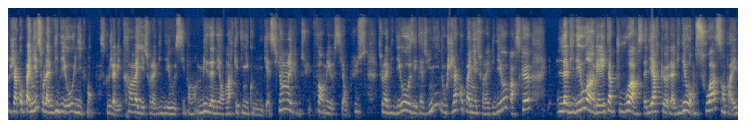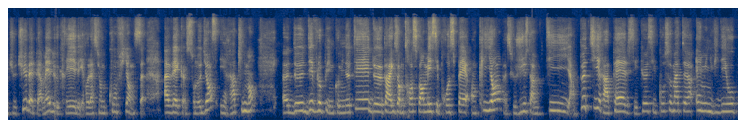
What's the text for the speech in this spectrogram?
j'accompagnais sur la vidéo uniquement parce que j'avais travaillé sur la vidéo aussi pendant mes années en marketing et communication et je me suis formée aussi en plus sur la vidéo aux États-Unis. Donc, j'accompagnais sur la vidéo parce que la vidéo a un véritable pouvoir, c'est-à-dire que la vidéo en soi, sans parler de YouTube, elle permet de créer des relations de confiance avec son audience et rapidement euh, de développer une communauté, de par exemple transformer ses prospects en clients, parce que juste un petit, un petit rappel, c'est que si le consommateur aime une vidéo,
